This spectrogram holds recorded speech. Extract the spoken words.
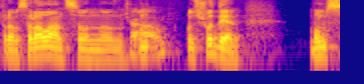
protams, Rolands un, un, Čau. un, un šodien mums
